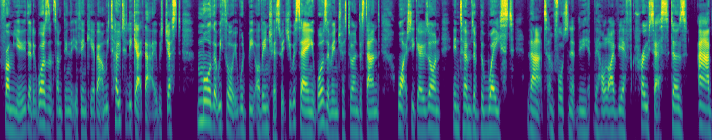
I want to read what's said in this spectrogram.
from you that it wasn't something that you're thinking about. And we totally get that. It was just more that we thought it would be of interest, which you were saying it was of interest to understand what actually goes on in terms of the waste that unfortunately the whole IVF process does add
